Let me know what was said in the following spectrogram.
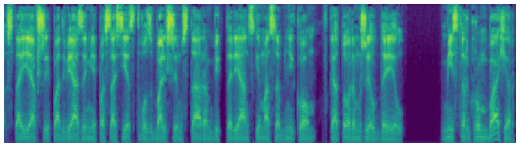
стоявший под вязами по соседству с большим старым викторианским особняком, в котором жил Дейл. Мистер Грумбахер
